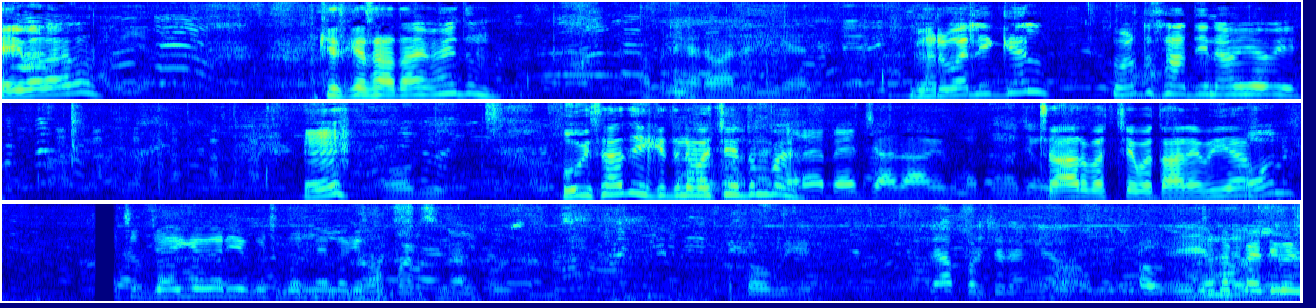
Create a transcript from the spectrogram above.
यही बता रहा किसके साथ आए भाई तुम? अपने घर वाले नहीं घर वाली गल तुम्हारी तो शादी ना हुई अभी। होगी। होगी शादी? कितने बच्चे हैं तुम पे? अरे बैच ज़्यादा आगे मत ना जाओ चार बच्चे बता रहे भैया। चुप जाएगी अगर ये कुछ बोलने लगे तो। पर्सनल क्वेश्चन क्या पर चढ़ेंगे? पहली बार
